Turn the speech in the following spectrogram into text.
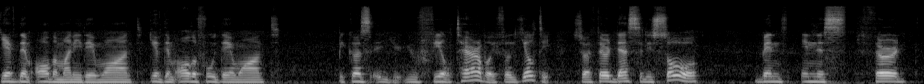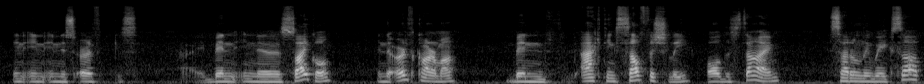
give them all the money they want, give them all the food they want, because you, you feel terrible, you feel guilty. So a third density soul, been in this third in in in this earth, been in the cycle, in the earth karma, been acting selfishly all this time, suddenly wakes up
